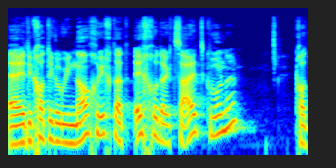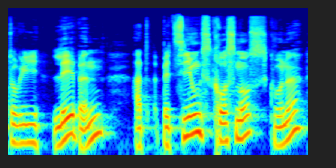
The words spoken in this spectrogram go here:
Äh, in der Kategorie Nachrichten hat Echo der Zeit gewonnen. Kategorie Leben hat Beziehungskosmos gewonnen.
